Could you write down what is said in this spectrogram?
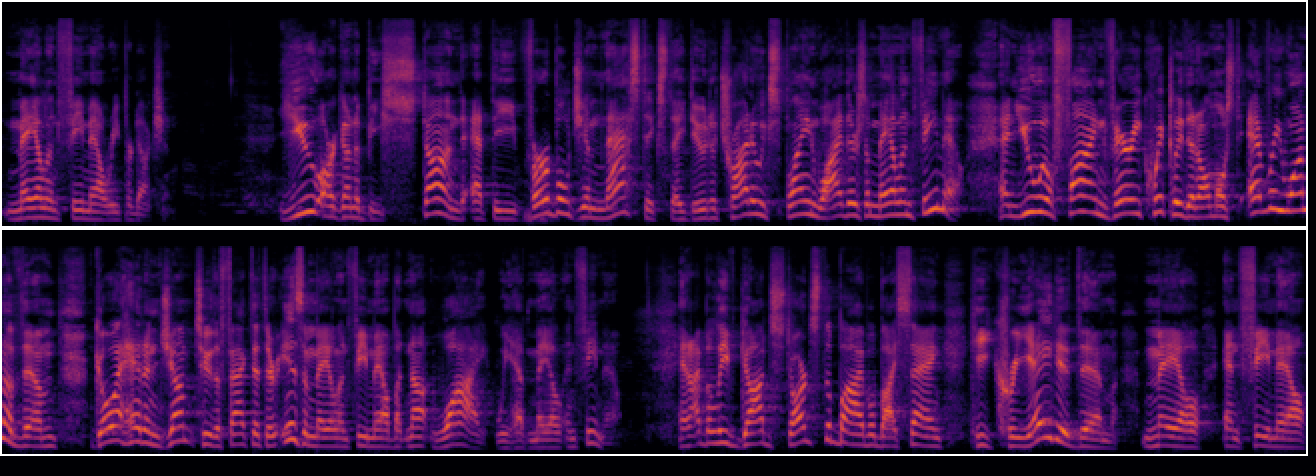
male and female reproduction you are going to be stunned at the verbal gymnastics they do to try to explain why there's a male and female. And you will find very quickly that almost every one of them go ahead and jump to the fact that there is a male and female, but not why we have male and female. And I believe God starts the Bible by saying he created them male and female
